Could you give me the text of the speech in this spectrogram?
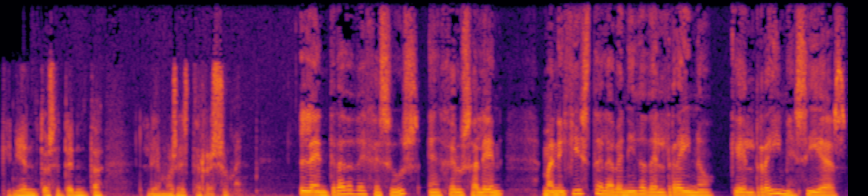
570 leemos este resumen. La entrada de Jesús en Jerusalén manifiesta la venida del reino que el rey Mesías,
